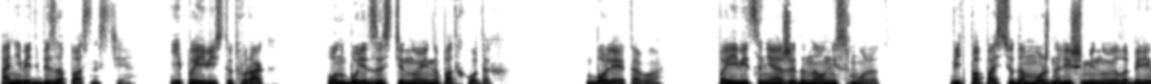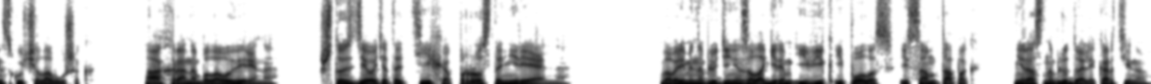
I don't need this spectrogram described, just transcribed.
они ведь в безопасности, и появись тут враг, он будет за стеной на подходах. Более того, появиться неожиданно он не сможет, ведь попасть сюда можно лишь минуя лабиринт с кучей ловушек. А охрана была уверена, что сделать это тихо просто нереально. Во время наблюдения за лагерем и Вик, и Полос, и сам Тапок не раз наблюдали картину,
